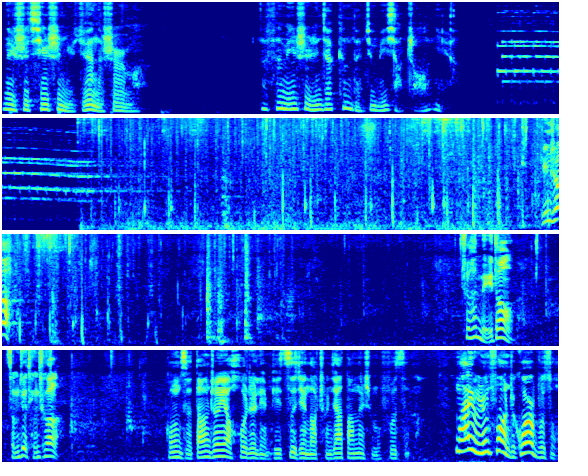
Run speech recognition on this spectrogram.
那是轻视女眷的事儿吗？那分明是人家根本就没想找你啊！停车！这还没到呢，怎么就停车了？公子当真要厚着脸皮自荐到程家当那什么夫子吗？哪有人放着官不做，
